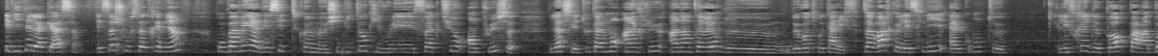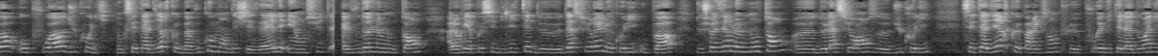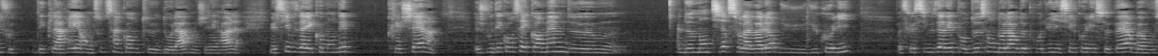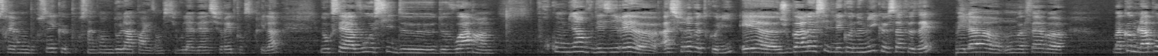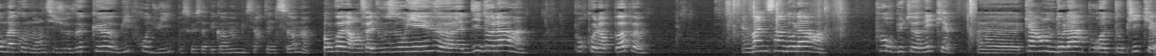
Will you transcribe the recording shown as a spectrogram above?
éviter la casse. Et ça, je trouve ça très bien. Comparé à des sites comme Chipito qui vous les facturent en plus, là c'est totalement inclus à l'intérieur de, de, votre tarif. Faut savoir que Leslie, elle compte les frais de port par rapport au poids du colis. Donc c'est-à-dire que ben, vous commandez chez elle et ensuite elle vous donne le montant. Alors il y a possibilité d'assurer le colis ou pas, de choisir le montant euh, de l'assurance euh, du colis. C'est-à-dire que par exemple pour éviter la douane il faut déclarer en dessous de 50 dollars en général. Mais si vous avez commandé très cher, je vous déconseille quand même de mentir sur la valeur du colis parce que si vous avez pour 200 dollars de produit si le colis se perd, ben vous serez remboursé que pour 50 dollars par exemple, si vous l'avez assuré pour ce prix-là. Donc c'est à vous aussi de, voir hein, pour combien vous désirez euh, assurer votre colis. Et euh, je vous parlais aussi de l'économie que ça faisait. Mais là, on va faire... Euh, bah, comme là pour ma commande, si je veux que 8 produits, parce que ça fait quand même une certaine somme. Donc voilà, en fait, vous auriez eu 10 dollars pour Colourpop, 25 dollars pour Buterick, 40 euh, dollars pour Hot Topic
